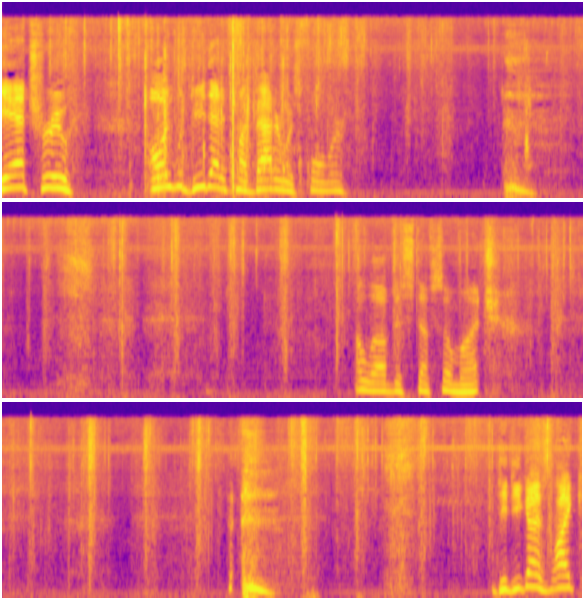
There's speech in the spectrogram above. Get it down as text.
Yeah, true. Oh, I would do that if my battery was fuller. I love this stuff so much. Did you guys like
